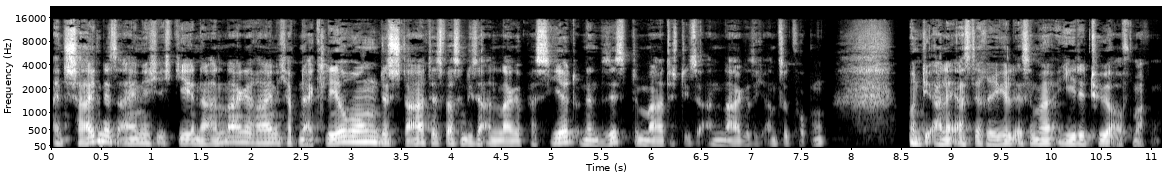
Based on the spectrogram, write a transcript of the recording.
Entscheidende ist eigentlich, ich gehe in eine Anlage rein, ich habe eine Erklärung des Staates, was in dieser Anlage passiert und dann systematisch diese Anlage sich anzugucken. Und die allererste Regel ist immer, jede Tür aufmachen.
